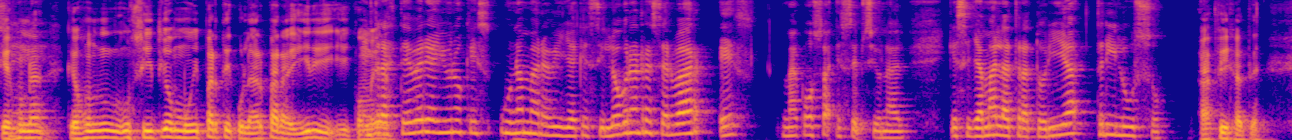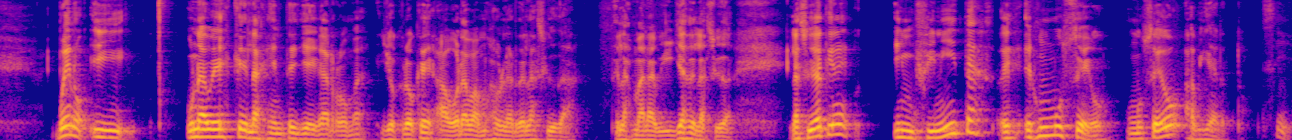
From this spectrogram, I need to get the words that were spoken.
que es, Sí. una, que es un, un sitio muy particular para ir y, y En comer. Trastevere hay uno que es una maravilla, que si logran reservar es una cosa excepcional, que se llama la Trattoria Triluso. Ah, fíjate. Bueno, y una vez que la gente llega a Roma, yo creo que ahora vamos a hablar de la ciudad, de las maravillas de la ciudad. La ciudad tiene infinitas, es, es un museo, un museo abierto, Sí,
